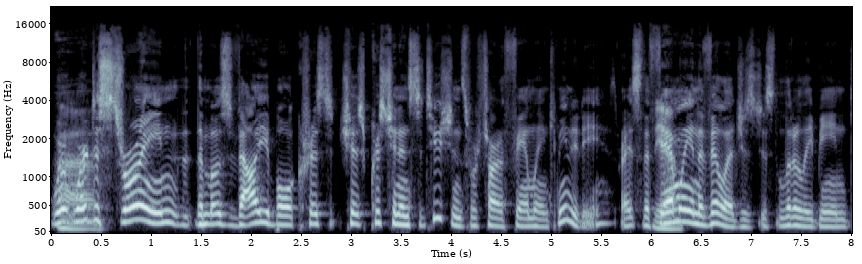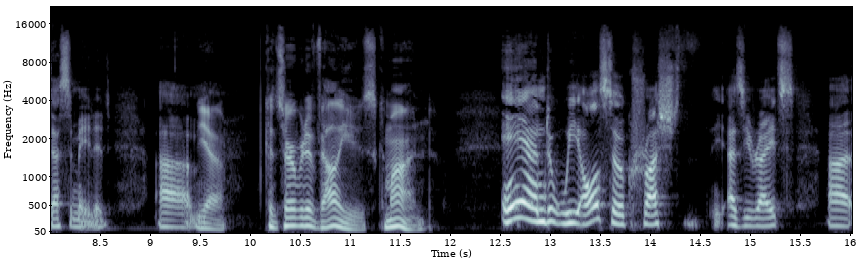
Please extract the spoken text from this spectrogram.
We're, uh, we're destroying the most valuable Christ, Christian institutions, which are the family and community, right? So the family yeah. in the village is just literally being decimated. Um, yeah. Conservative values. Come on. And we also crushed, as he writes, uh,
